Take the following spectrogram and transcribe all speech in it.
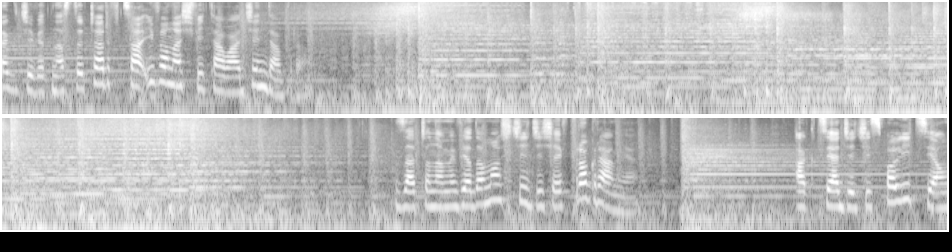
czwartek, 19 czerwca. Iwona Świtała, dzień dobry. Zaczynamy wiadomości dzisiaj w programie. Akcja Dzieci z Policją,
